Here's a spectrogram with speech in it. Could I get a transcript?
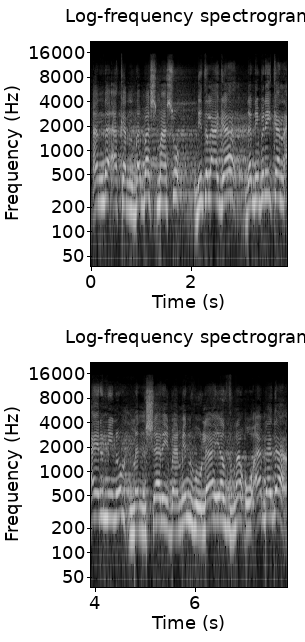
anda akan bebas masuk di telaga dan diberikan air minum man syariba minhu la yadhma'u abada.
